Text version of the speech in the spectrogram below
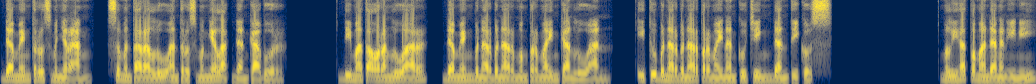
Dameng terus menyerang, sementara Luan terus mengelak dan kabur. Di mata orang luar, Dameng benar-benar mempermainkan Luan. Itu benar-benar permainan kucing dan tikus. Melihat pemandangan ini,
